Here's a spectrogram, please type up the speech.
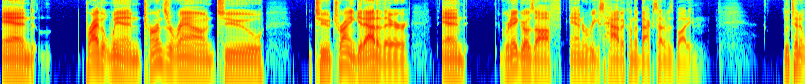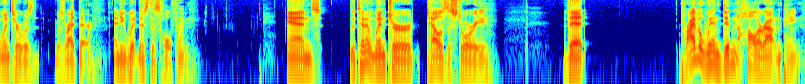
And Private Wynn turns around to to try and get out of there, and grenade goes off and wreaks havoc on the backside of his body. Lieutenant Winter was was right there, and he witnessed this whole thing. And Lieutenant Winter tells the story that Private Wynn didn't holler out in pain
